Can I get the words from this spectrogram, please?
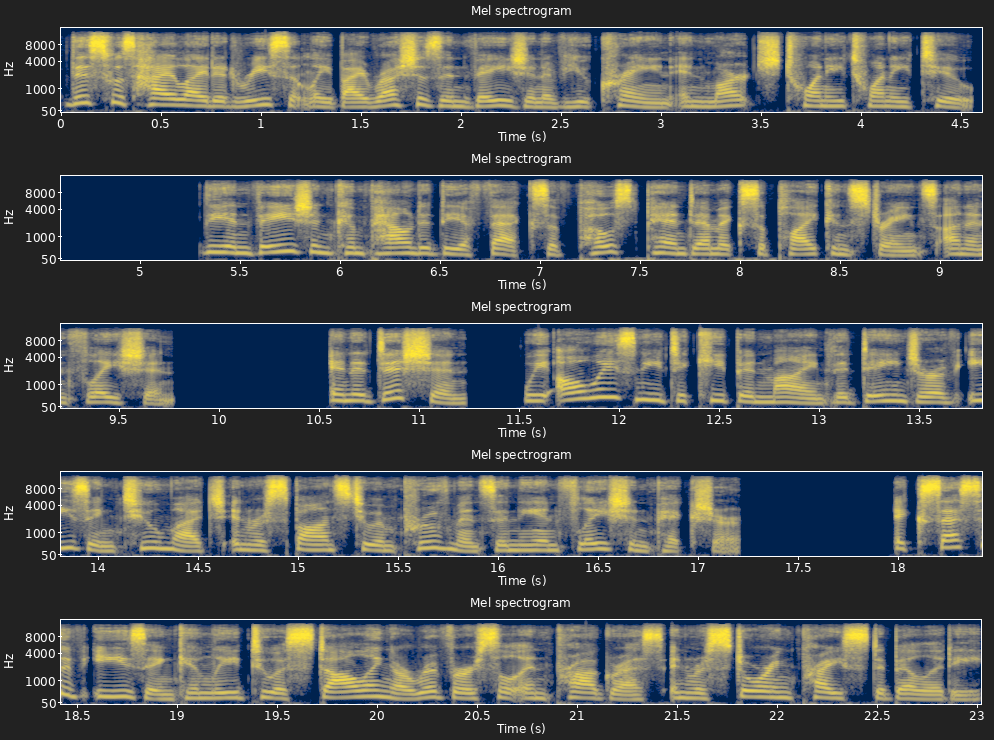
This was highlighted recently by Russia's invasion of Ukraine in March 2022. The invasion compounded the effects of post pandemic supply constraints on inflation. In addition, we always need to keep in mind the danger of easing too much in response to improvements in the inflation picture. Excessive easing can lead to a stalling or reversal in progress in restoring price stability.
